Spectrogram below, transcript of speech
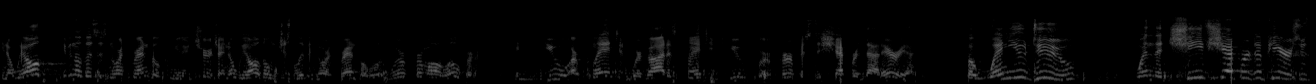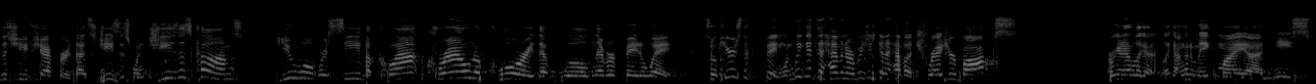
You know, we all, even though this is North Grenville Community Church, I know we all don't just live in North Grenville. We're from all over. And you are planted where God has planted you for a purpose to shepherd that area. But when you do, when the chief shepherd appears, who's the chief shepherd? That's Jesus. When Jesus comes, you will receive a cl- crown of glory that will never fade away. So here's the thing: when we get to heaven, are we just going to have a treasure box? We're to have like a, like I'm to make my uh, niece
